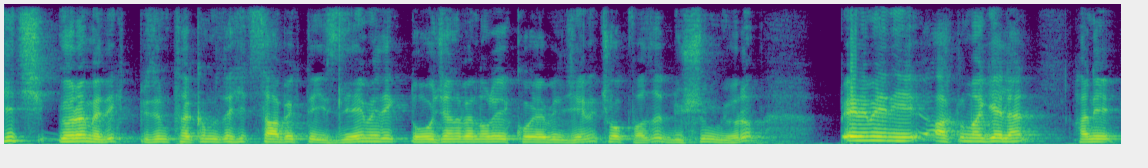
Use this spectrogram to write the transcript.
hiç göremedik. Bizim takımımızda hiç sabekte izleyemedik. Doğucan'ı ben oraya koyabileceğini çok fazla düşünmüyorum. Benim en iyi aklıma gelen hani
